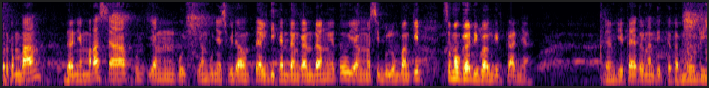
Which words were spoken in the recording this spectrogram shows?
berkembang. Dan yang merasa yang yang punya sepeda ontel di kandang-kandang itu yang masih belum bangkit semoga dibangkitkannya. Dan kita itu nanti ketemu di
